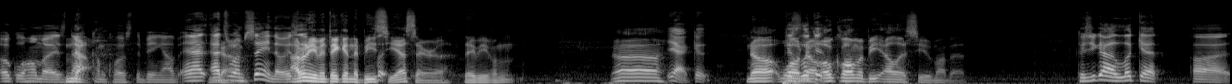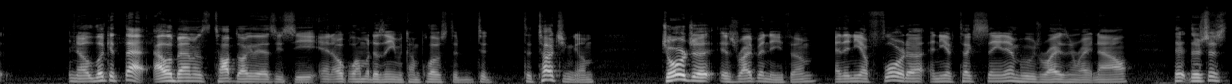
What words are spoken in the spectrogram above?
Oklahoma has not No. come close to being Alabama, and that, that's No. what I'm saying though. I don't like- even think in the BCS era they've even. Uh, Yeah, no. Well, no. at- Oklahoma beat LSU. My bad. Because you got to look at, uh, you know, look at that. Alabama's top dog of the SEC, and Oklahoma doesn't even come close to to, to touching them. Georgia is right beneath them, and then you have Florida, and you have Texas A&M, who's rising right now. There, there's just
